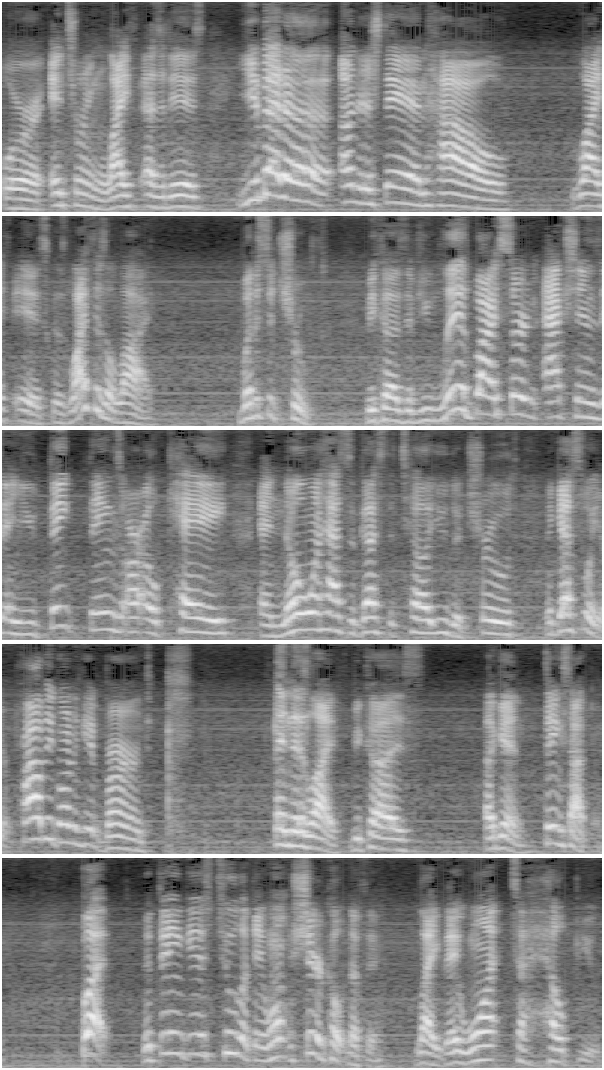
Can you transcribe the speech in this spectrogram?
or entering life as it is. You better understand how life is because life is a lie, but it's the truth. Because if you live by certain actions and you think things are okay and no one has the guts to tell you the truth, then guess what? You're probably going to get burned in this life because, again, things happen. But the thing is, too, like they won't sugarcoat nothing. Like they want to help you.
